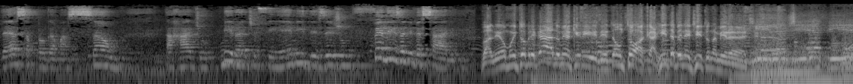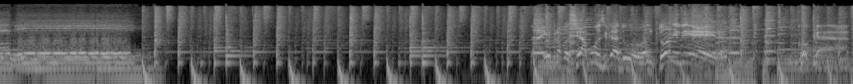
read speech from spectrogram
dessa programação da Rádio Mirante FM e desejo um feliz aniversário. Valeu, muito obrigado, minha querida. Então toca, Rita Benedito na Mirante. Aí pra você a música do Antônio Vieira. Cocada.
